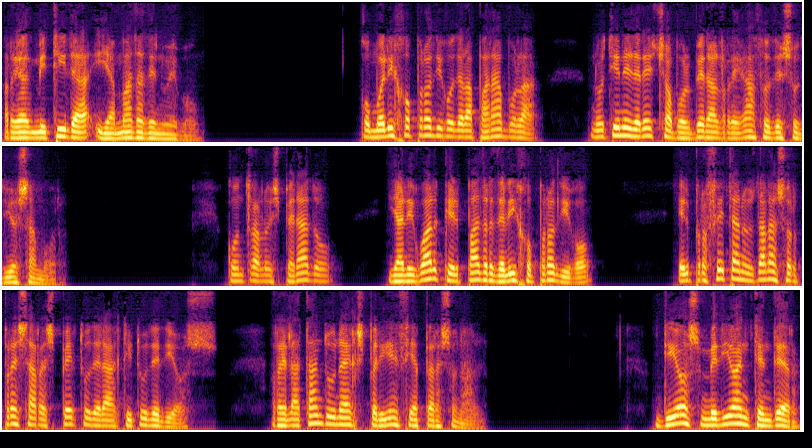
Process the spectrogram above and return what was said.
readmitida y amada de nuevo. Como el hijo pródigo de la parábola, no tiene derecho a volver al regazo de su Dios amor. Contra lo esperado, y al igual que el padre del hijo pródigo, el profeta nos da la sorpresa respecto de la actitud de Dios, relatando una experiencia personal. Dios me dio a entender,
